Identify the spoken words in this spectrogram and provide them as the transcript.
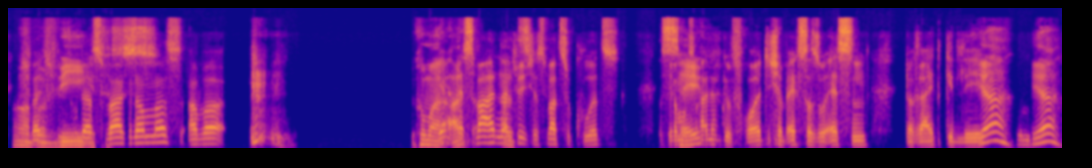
Ich Aber weiß, wie, du das, wahrgenommen hast, aber Guck mal, ja, als, es war halt natürlich, es war zu kurz. Wir haben uns safe. alle gefreut. Ich habe extra so Essen bereitgelegt Ja, ja.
